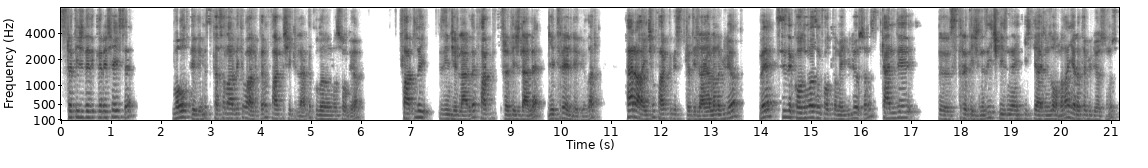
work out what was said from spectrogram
Strateji dedikleri şey ise vault dediğimiz kasalardaki varlıkların farklı şekillerde kullanılması oluyor. Farklı zincirlerde farklı stratejilerle getiri elde ediyorlar. Her ağ için farklı bir strateji ayarlanabiliyor ve siz de Cosmosm kodlamayı biliyorsanız kendi e, stratejinizi hiçbir izne ihtiyacınız olmadan yaratabiliyorsunuz.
